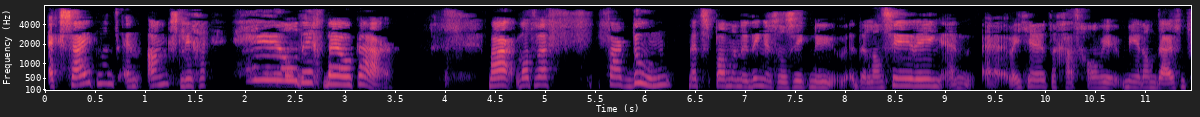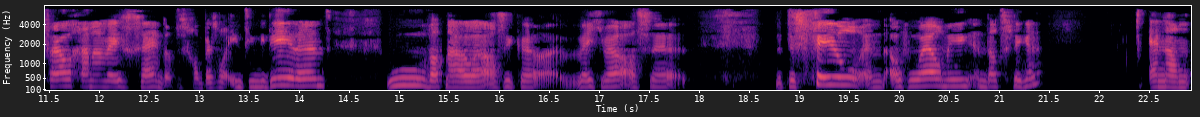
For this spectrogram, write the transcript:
Excitement en angst liggen heel dicht bij elkaar. Maar wat we vaak doen met spannende dingen, zoals ik nu, de lancering. En uh, weet je, er gaat gewoon weer meer dan duizend vrouwen gaan aanwezig zijn. Dat is gewoon best wel intimiderend oeh, wat nou eh, als ik, uh, weet je wel, als het is veel en overwhelming en dat soort dingen. En dan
